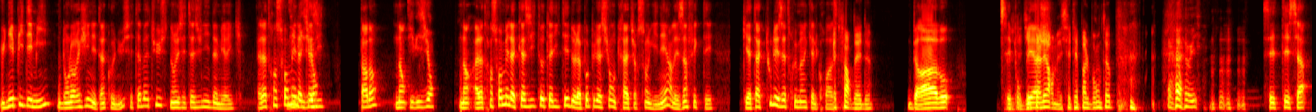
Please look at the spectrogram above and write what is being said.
Une épidémie dont l'origine est inconnue s'est abattue dans les États-Unis d'Amérique. Elle a transformé Division. la quasi. Pardon? Non. Division. Non, elle a transformé la quasi-totalité de la population en créatures sanguinaires, les infectés, qui attaquent tous les êtres humains qu'elles croisent. Dead for Dead. Bravo C'est Je pour l'ai dit tout à l'heure, mais c'était pas le bon top. Ah oui. C'était ça.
